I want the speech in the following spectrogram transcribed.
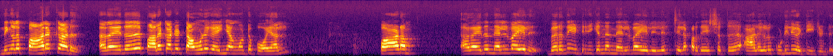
നിങ്ങൾ പാലക്കാട് അതായത് പാലക്കാട് ടൗൺ കഴിഞ്ഞ് അങ്ങോട്ട് പോയാൽ പാടം അതായത് നെൽവയൽ വെറുതെ ഇട്ടിരിക്കുന്ന നെൽവയലിൽ ചില പ്രദേശത്ത് ആളുകൾ കുടിൽ കെട്ടിയിട്ടുണ്ട്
